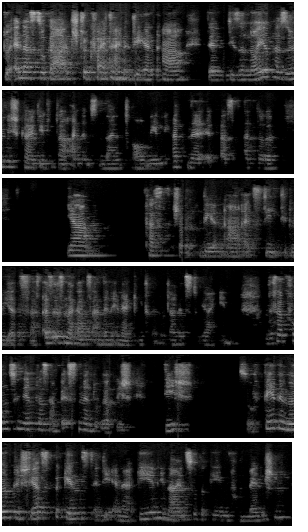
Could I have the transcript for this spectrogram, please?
Du änderst sogar ein Stück weit deine DNA, denn diese neue Persönlichkeit, die du da annimmst in deinem Traumleben, die hat eine etwas andere, ja, fast schon DNA als die, die du jetzt hast. Also ist eine ganz andere Energie drin und da willst du ja hin. Und deshalb funktioniert das am besten, wenn du wirklich dich so viel wie möglich jetzt beginnst, in die Energien hineinzubegeben von Menschen,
